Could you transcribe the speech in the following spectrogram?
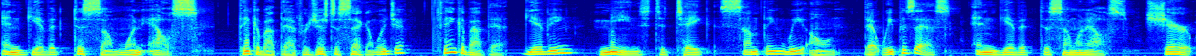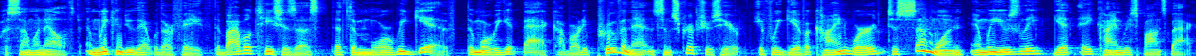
and give it to someone else. Think about that for just a second, would you? Think about that. Giving means to take something we own that we possess and give it to someone else share it with someone else. And we can do that with our faith. The Bible teaches us that the more we give, the more we get back. I've already proven that in some scriptures here. If we give a kind word to someone, and we usually get a kind response back.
